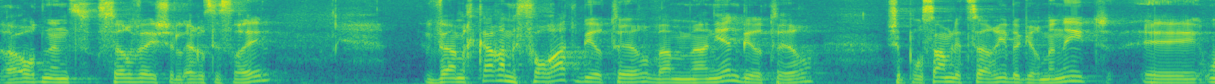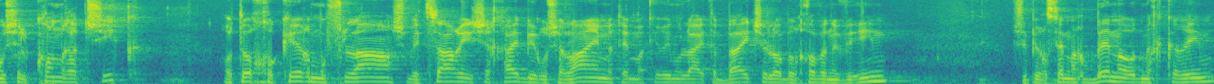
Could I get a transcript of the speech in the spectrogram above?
האורדננס סרוויי של ארץ ישראל, והמחקר המפורט ביותר והמעניין ביותר, שפורסם לצערי בגרמנית, אה, הוא של קונרד שיק, אותו חוקר מופלא שוויצרי שחי בירושלים, אתם מכירים אולי את הבית שלו ברחוב הנביאים, שפרסם הרבה מאוד מחקרים,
